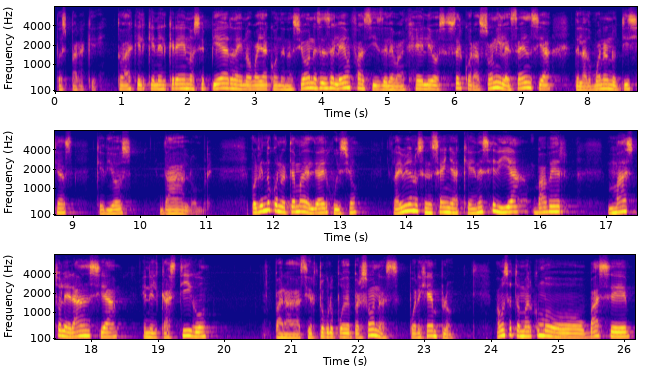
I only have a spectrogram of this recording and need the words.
Pues para que todo aquel que en él cree no se pierda y no vaya a condenación. Ese es el énfasis del Evangelio, ese es el corazón y la esencia de las buenas noticias que Dios da al hombre. Volviendo con el tema del día del juicio, la Biblia nos enseña que en ese día va a haber más tolerancia en el castigo para cierto grupo de personas. Por ejemplo, vamos a tomar como base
